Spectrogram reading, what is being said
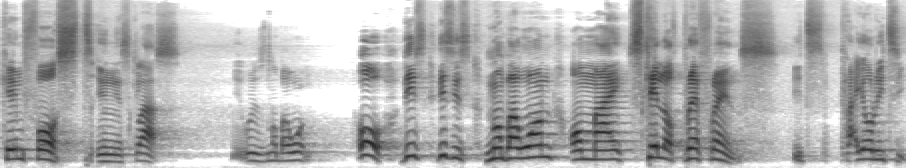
came first in his class. He was number one. Oh, this, this is number one on my scale of preference. It's priority.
